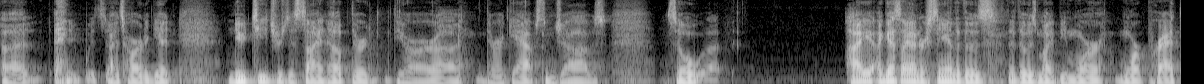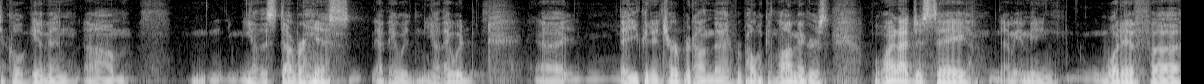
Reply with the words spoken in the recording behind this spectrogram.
uh, it's, it's, hard to get new teachers to sign up. There, there are uh, there are gaps in jobs. So, I, I, guess I understand that those that those might be more more practical given um, you know the stubbornness that they would you know they would uh, that you could interpret on the Republican lawmakers. But why not just say? I mean, I mean what if uh,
